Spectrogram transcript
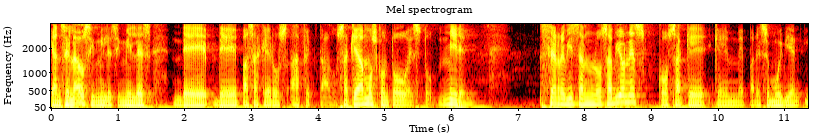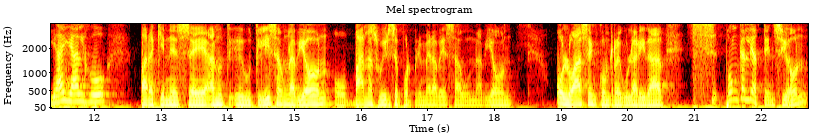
cancelados y miles y miles de, pasajeros afectados. ¿A qué vamos con todo esto? Mire, se revisan los aviones, cosa que, me parece muy bien. Y hay algo para quienes eh, utilizan un avión o van a subirse por primera vez a un avión o lo hacen con regularidad, póngale atención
